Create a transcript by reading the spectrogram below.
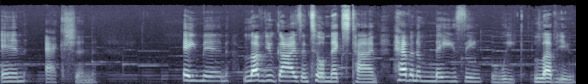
in action. Amen. Love you guys until next time. Have an amazing week. Love you.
